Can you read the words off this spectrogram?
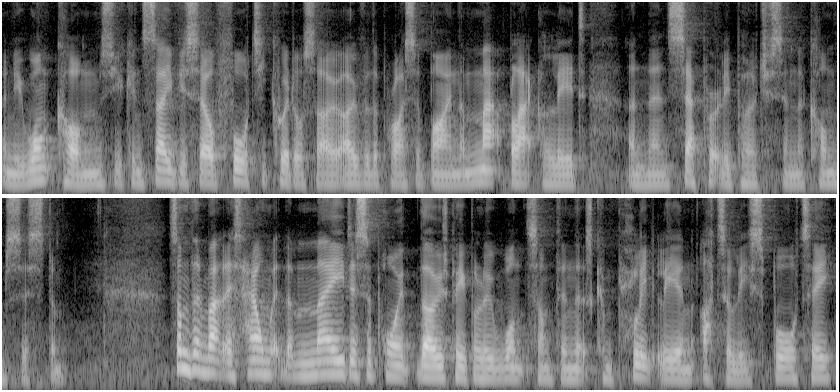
and you want comms, you can save yourself 40 quid or so over the price of buying the matte black lid and then separately purchasing the comms system. Something about this helmet that may disappoint those people who want something that's completely and utterly sporty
